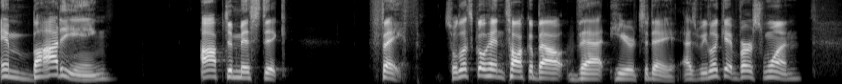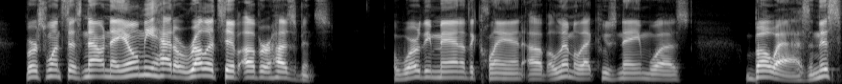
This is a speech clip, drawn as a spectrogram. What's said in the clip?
embodying optimistic faith. So let's go ahead and talk about that here today. As we look at verse 1, verse 1 says, Now Naomi had a relative of her husband's, a worthy man of the clan of Elimelech, whose name was Boaz. And this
